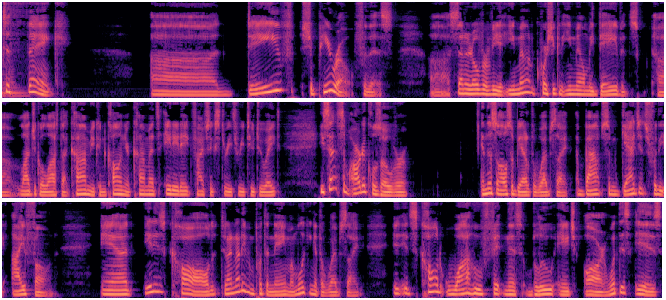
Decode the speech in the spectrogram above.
To thank uh, Dave Shapiro for this. Uh, send it over via email. Of course, you can email me, Dave, at uh, logicalloss.com. You can call in your comments, 888-563-3228. He sent some articles over, and this will also be out of the website, about some gadgets for the iPhone. And it is called, did I not even put the name? I'm looking at the website. It- It's called Wahoo Fitness Blue HR. And what this is,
